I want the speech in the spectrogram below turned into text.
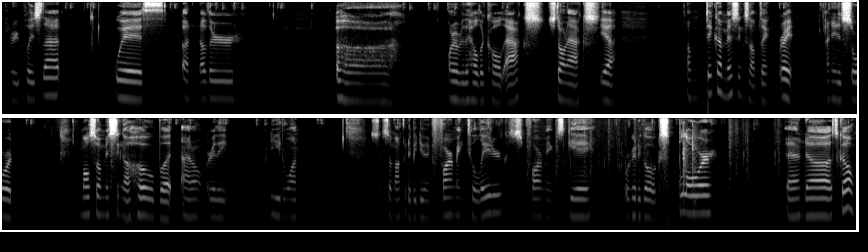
I'm gonna replace that with another, uh, whatever the hell they're called, axe? Stone axe, yeah. I um, think I'm missing something. Right, I need a sword. I'm also missing a hoe, but I don't really need one since I'm not going to be doing farming till later because farming's gay. We're going to go explore and uh, let's go.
